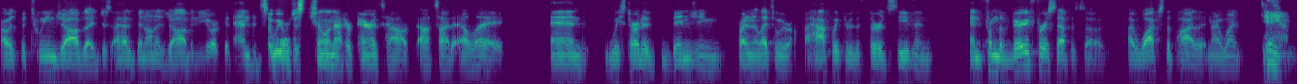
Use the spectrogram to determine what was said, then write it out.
I was between jobs. I just I had been on a job in New York that ended, so we were just chilling at her parents' house outside of LA, and we started binging Friday Night Lights, and we were halfway through the third season. And from the very first episode, I watched the pilot and I went, "Damn,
